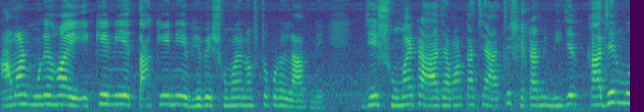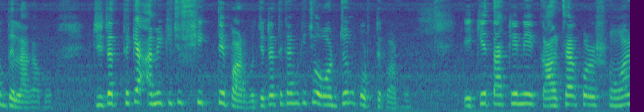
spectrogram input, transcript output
আমার মনে হয় একে নিয়ে তাকে নিয়ে ভেবে সময় নষ্ট করে লাভ নেই। যে সময়টা আজ আমার কাছে আছে, সেটা আমি নিজের কাজের মধ্যে লাগাবো যেটার থেকে আমি কিছু শিখতে পারব, যেটা থেকে আমি কিছু অর্জন করতে পারব। একে তাকে নিয়ে কালচার করে, সময়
